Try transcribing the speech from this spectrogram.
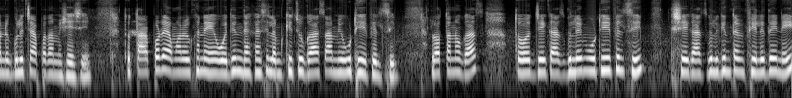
অনেকগুলি চা পাতা মিশাইছি। তো তারপরে আমার ওখানে ওই দিন দেখাছিলাম কিছু গাছ আমি উঠিয়ে ফেলছি, লতানো গাছ। তো যে গাছগুলি আমি উঠিয়ে ফেলছি, সেই গাছগুলি কিন্তু আমি ফেলে দিই নেই।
